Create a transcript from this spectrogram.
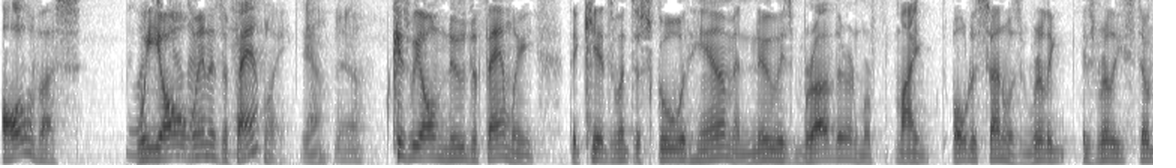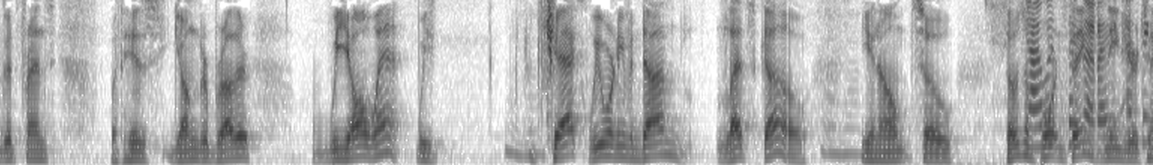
All of us, we, went all together. went as a Yeah. family yeah. yeah. because we all knew the family. The kids went to school with him and knew his brother, and were, my oldest son was really is really still good friends with his younger brother. We all went. We check. We weren't even done. Let's go. You know, so those Yeah, important things that. I- need I your think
